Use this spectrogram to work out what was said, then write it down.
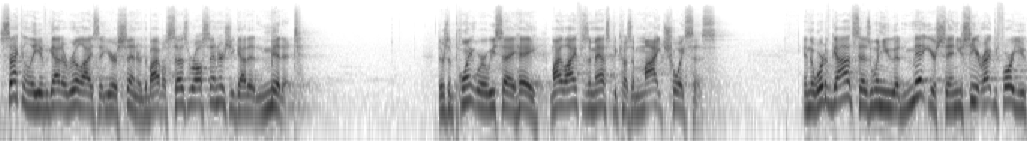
Secondly, you've got to realize that you're a sinner. The Bible says we're all sinners, you got to admit it. There's a point where we say, hey, my life is a mess because of my choices. And the Word of God says when you admit your sin, you see it right before you.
